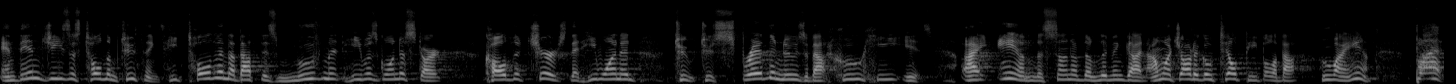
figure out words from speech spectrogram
And then Jesus told them two things. He told them about this movement he was going to start called the church, that he wanted to, to spread the news about who he is. I am the Son of the living God. I want y'all to go tell people about who I am. But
